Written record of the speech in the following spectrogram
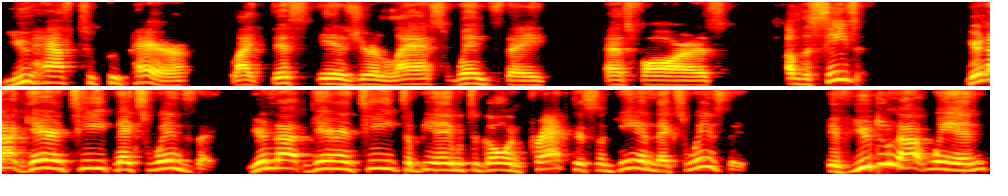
you have to prepare like this is your last Wednesday as far as of the season. You're not guaranteed next Wednesday. You're not guaranteed to be able to go and practice again next Wednesday. If you do not win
